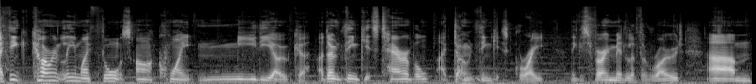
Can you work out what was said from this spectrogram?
I think currently my thoughts are quite mediocre. I don't think it's terrible. I don't think it's great. I think it's very middle of the road. Um,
